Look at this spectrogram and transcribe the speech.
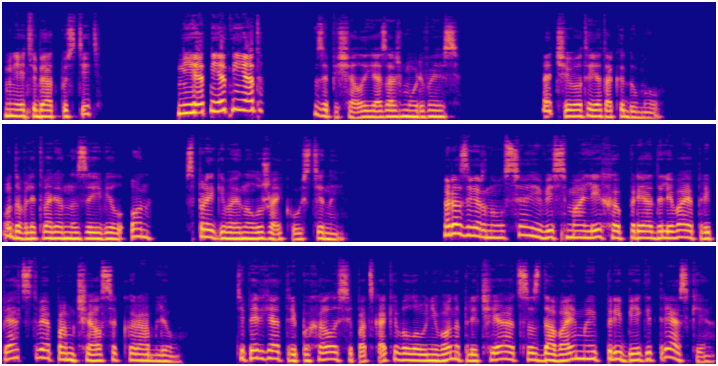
мне тебя отпустить?» «Нет, нет, нет!» — запищала я, зажмуриваясь. «Отчего-то я так и думал», — удовлетворенно заявил он, спрыгивая на лужайку у стены. Развернулся и, весьма лихо преодолевая препятствия, помчался к кораблю. Теперь я трепыхалась и подскакивала у него на плече от создаваемой при беге тряски.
